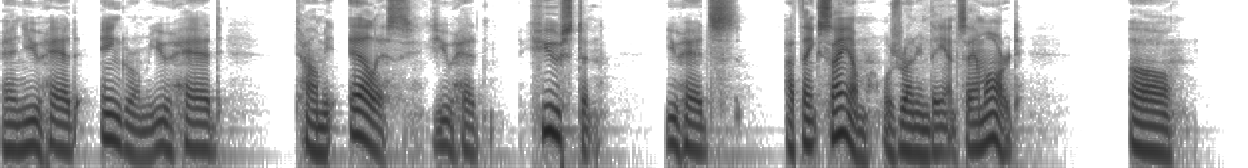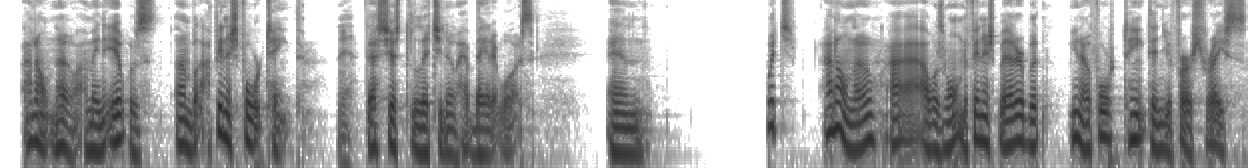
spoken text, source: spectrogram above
And you had Ingram, you had Tommy Ellis, you had Houston, you had, I think Sam was running then, Sam Ard. Uh, I don't know. I mean, it was, unbel- I finished 14th. Yeah. That's just to let you know how bad it was. And which I don't know. I, I was wanting to finish better, but you know, 14th in your first race,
